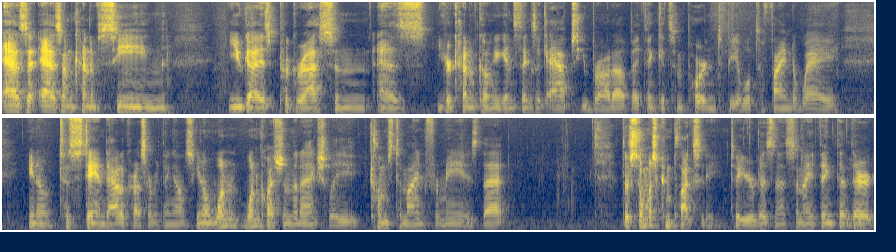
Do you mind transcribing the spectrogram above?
as as I'm kind of seeing you guys progress, and as you're kind of going against things like apps you brought up, I think it's important to be able to find a way, you know, to stand out across everything else. You know, one one question that actually comes to mind for me is that there's so much complexity to your business and i think that mm-hmm. there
